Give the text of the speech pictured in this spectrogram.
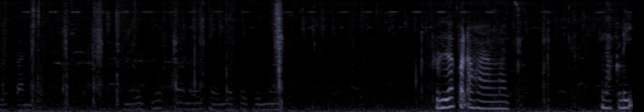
เลือกกัน เลือกปัดเอาหางมาหลักลี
